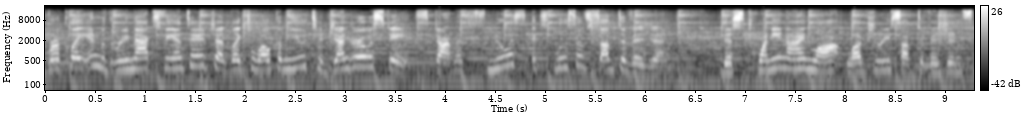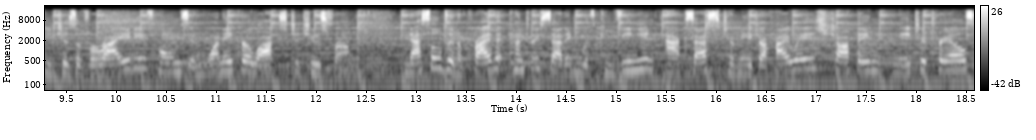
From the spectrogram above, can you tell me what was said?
Brooke Clayton with Remax Vantage. I'd like to welcome you to Gendreau Estates, Dartmouth's newest exclusive subdivision. This 29 lot luxury subdivision features a variety of homes in one acre lots to choose from. Nestled in a private country setting with convenient access to major highways, shopping, nature trails,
